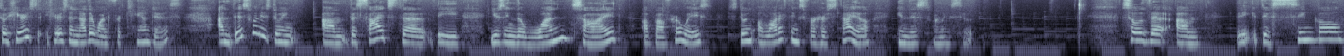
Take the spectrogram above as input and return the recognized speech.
So here's, here's another one for Candice. And this one is doing, um, besides the, the using the one side above her waist, she's doing a lot of things for her style in this swimming suit. So the, um, the, the single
